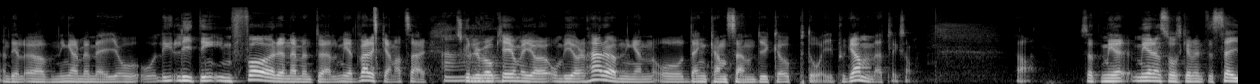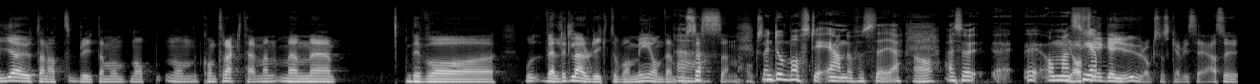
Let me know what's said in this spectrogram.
en del övningar med mig och, och li, lite inför en eventuell medverkan. Att så här, Ah. skulle det vara okej om, jag gör, om vi gör den här övningen och den kan sen dyka upp då i programmet liksom. Ja. Så att mer, mer än så ska väl inte säga utan att bryta mot något, någon kontrakt här. Men, men eh, det var väldigt lärorikt att vara med om den Ja. processen också. Men då måste jag ändå få säga, ja. alltså eh, eh, om man Jag ser... fegar ju ur också ska vi säga. Alltså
